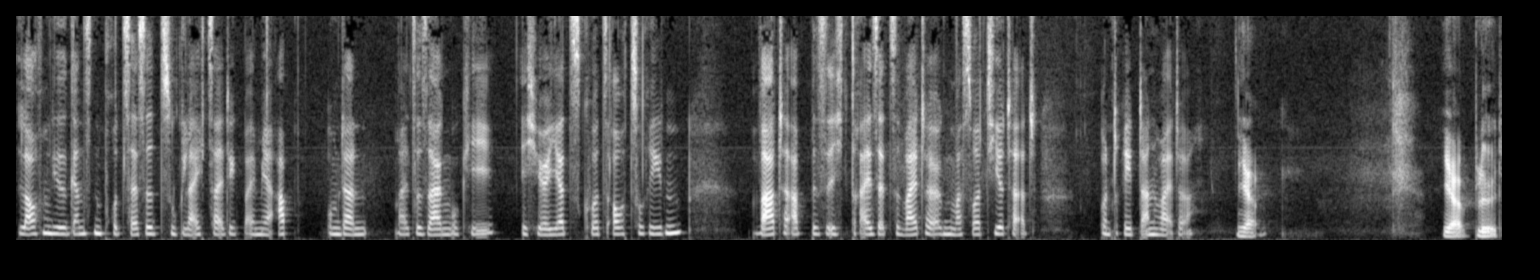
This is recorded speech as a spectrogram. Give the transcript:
laufen diese ganzen Prozesse zu gleichzeitig bei mir ab, um dann mal zu sagen, okay, ich höre jetzt kurz auf zu reden, warte ab, bis ich drei Sätze weiter irgendwas sortiert hat und red dann weiter. Ja. Ja, blöd.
